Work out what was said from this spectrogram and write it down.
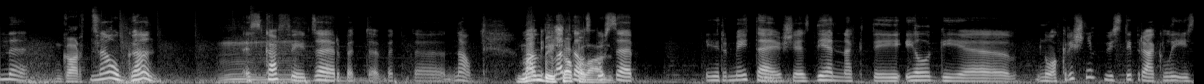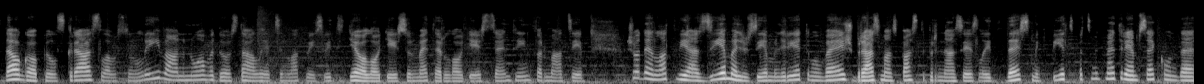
Nē, Gards. nav gan. Mm. Es kafiju dzēru, bet, bet uh, nav. Man bija Latgales šokolāde. Pusē ir mitējušies diennakti ilgie nokrišņi. Visstiprāk līs Daugopils, Krāslavas un Līvānu novados, tā liecina Latvijas vidas geoloģijas un meteoroloģijas centra informācija. Šodien Latvijā ziemeļu ziemeļrietumu vēju brāzmās pastiprināsies līdz 10-15 metriem sekundē.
